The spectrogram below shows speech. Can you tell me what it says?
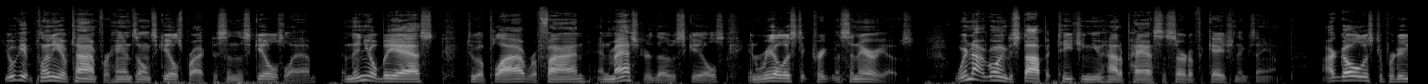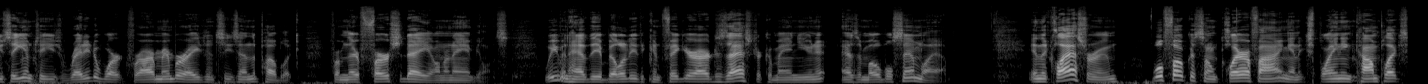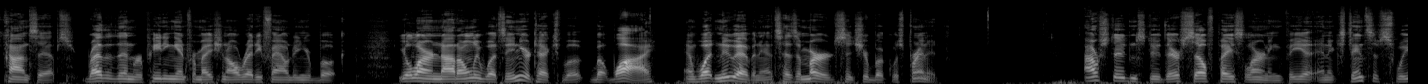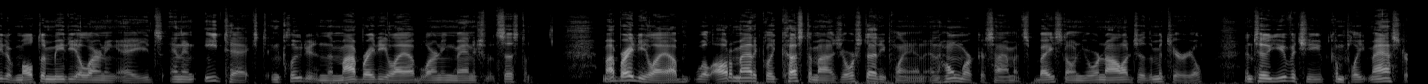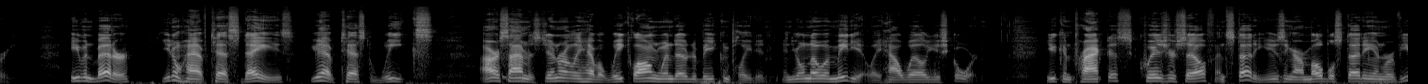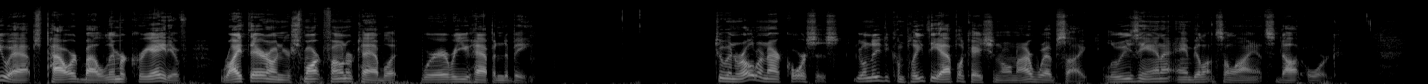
You'll get plenty of time for hands-on skills practice in the skills lab, and then you'll be asked to apply, refine, and master those skills in realistic treatment scenarios. We're not going to stop at teaching you how to pass a certification exam. Our goal is to produce EMTs ready to work for our member agencies and the public from their first day on an ambulance. We even have the ability to configure our disaster command unit as a mobile sim lab. In the classroom, we'll focus on clarifying and explaining complex concepts rather than repeating information already found in your book. You'll learn not only what's in your textbook, but why and what new evidence has emerged since your book was printed. Our students do their self-paced learning via an extensive suite of multimedia learning aids and an e-text included in the MyBrady Lab learning management system. MyBrady Lab will automatically customize your study plan and homework assignments based on your knowledge of the material until you've achieved complete mastery. Even better, you don't have test days, you have test weeks. Our assignments generally have a week-long window to be completed and you'll know immediately how well you scored. You can practice, quiz yourself, and study using our mobile study and review apps powered by Limmer Creative right there on your smartphone or tablet, wherever you happen to be. To enroll in our courses, you'll need to complete the application on our website, louisianaambulancealliance.org.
